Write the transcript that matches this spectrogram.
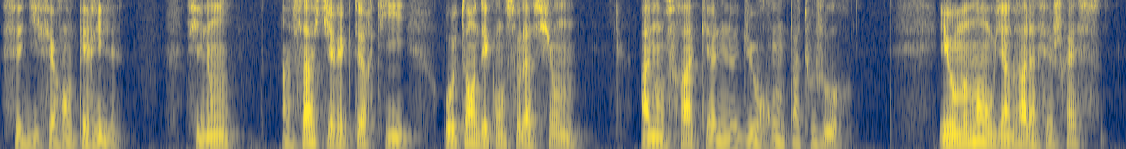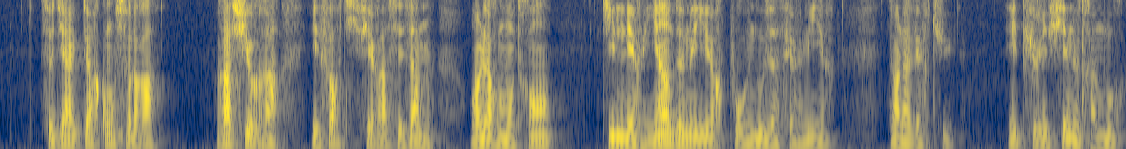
ces différents périls? Sinon, un sage directeur qui, au temps des consolations, annoncera qu'elles ne dureront pas toujours, et au moment où viendra la sécheresse, ce directeur consolera, rassurera et fortifiera ses âmes en leur montrant qu'il n'est rien de meilleur pour nous affermir dans la vertu et purifier notre amour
